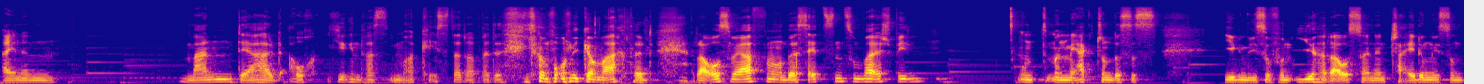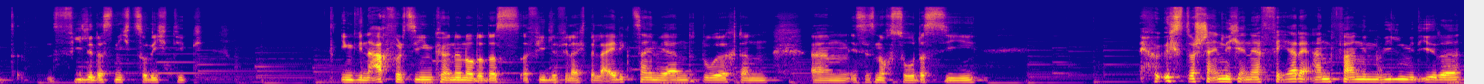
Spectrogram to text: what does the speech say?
einen Mann, der halt auch irgendwas im Orchester da bei der Philharmoniker macht, halt rauswerfen und ersetzen zum Beispiel. Und man merkt schon, dass es irgendwie so von ihr heraus so eine Entscheidung ist und viele das nicht so richtig irgendwie nachvollziehen können oder dass viele vielleicht beleidigt sein werden dadurch, dann ähm, ist es noch so, dass sie höchstwahrscheinlich eine Affäre anfangen will mit ihrer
